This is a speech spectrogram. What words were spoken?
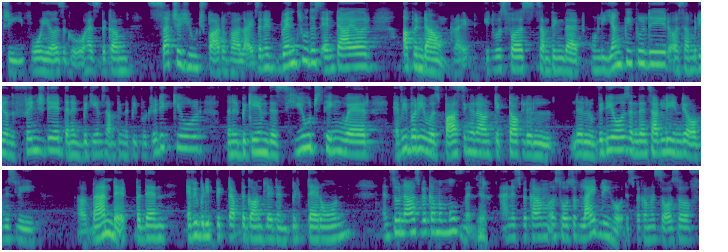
three, four years ago has become such a huge part of our lives. And it went through this entire up and down, right? It was first something that only young people did or somebody on the fringe did. Then it became something that people ridiculed. Then it became this huge thing where everybody was passing around TikTok little little videos. And then suddenly India obviously uh, banned it. But then everybody picked up the gauntlet and built their own. And so now it's become a movement Yeah. and it's become a source of livelihood. It's become a source of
